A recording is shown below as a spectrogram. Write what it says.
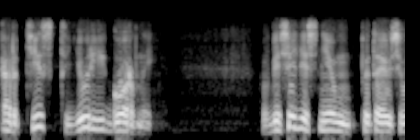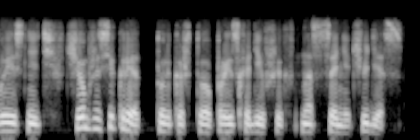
Артист Юрий Горный. В беседе с ним пытаюсь выяснить, в чем же секрет только что происходивших на сцене чудес.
